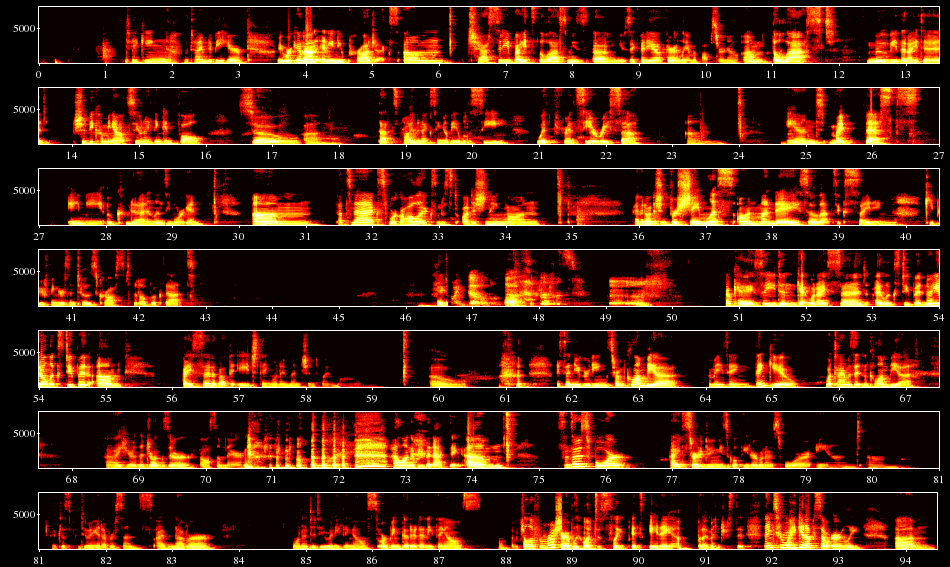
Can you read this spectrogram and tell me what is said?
taking the time to be here. Are you working on any new projects? Um, Chastity Bites, the last uh, music video. Apparently, I'm a pop star now. Um, the last movie that I did should be coming out soon. I think in fall. So um, that's probably the next thing you'll be able to see with Francia Raisa. Um, and my bests, Amy Okuda and Lindsey Morgan. Um, that's next. Workaholics. I'm just auditioning on. I have an audition for Shameless on Monday, so that's exciting. Keep your fingers and toes crossed that I'll book that. Oh. okay, so you didn't get what I said. I look stupid. No, you don't look stupid. Um, I said about the age thing when I mentioned my mom. Oh, I send you greetings from Colombia. Amazing. Thank you. What time is it in Colombia? I hear the drugs are awesome there. How long have you been acting? Um, since I was four, I started doing musical theater when I was four, and um, I've just been doing it ever since. I've never wanted to do anything else or been good at anything else. Hello from Russia. I terribly want to sleep. It's 8 a.m., but I'm interested. Thanks for waking up so early. Um,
